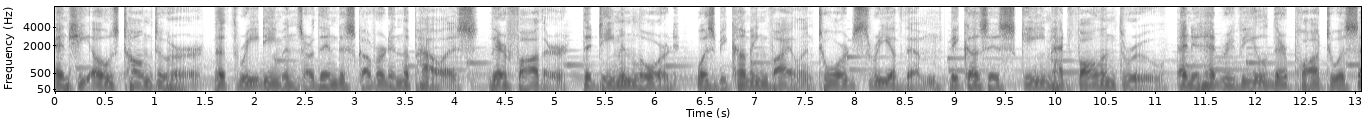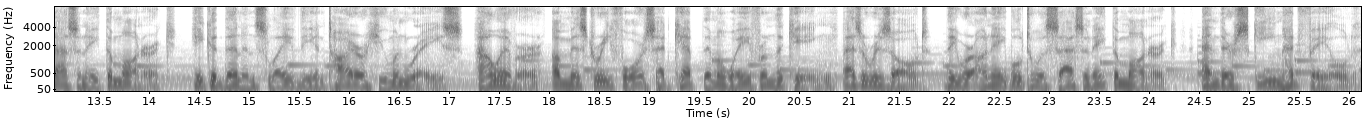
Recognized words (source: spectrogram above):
and she owes Tong to her. The three demons are then discovered in the palace. Their father, the demon lord, was becoming violent towards three of them because his scheme had fallen through and it had revealed their plot to assassinate the monarch. He could then enslave the entire human race. However, a mystery force had kept them away from the king. As a result, they were unable to assassinate the monarch and their scheme had failed.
